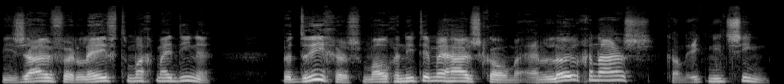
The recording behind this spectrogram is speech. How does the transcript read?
Wie zuiver leeft, mag mij dienen. Bedriegers mogen niet in mijn huis komen en leugenaars kan ik niet zien.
